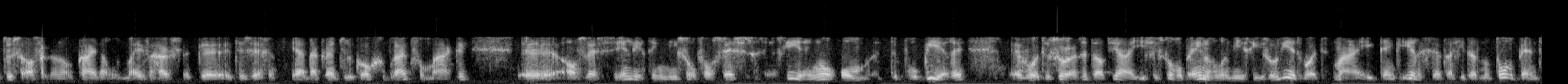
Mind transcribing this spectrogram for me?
tussen Assad en Al-Qaeda, om het maar even huiselijk te zeggen. Ja, daar kan je natuurlijk ook gebruik van maken als westerse inlichtingendienst of als westerse regeringen om te proberen ervoor te zorgen dat ja, ISIS toch op een of andere manier geïsoleerd wordt. Maar ik denk eerlijk gezegd, als je dat dan toch bent,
